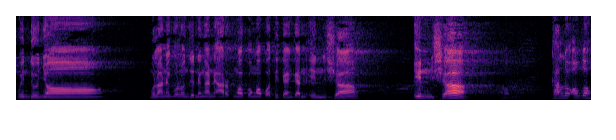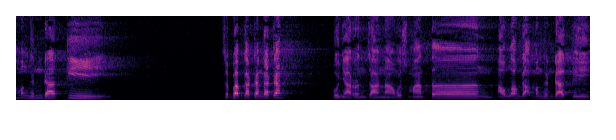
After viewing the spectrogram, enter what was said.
Kuwi donya. Mulane kula jenengan arep ngopo-ngopo dikengken insya insya kalau Allah menghendaki. Sebab kadang-kadang punya rencana wis mateng, Allah nggak menghendaki,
